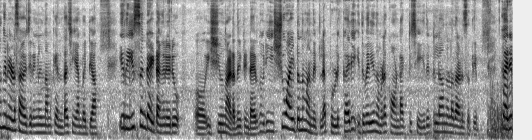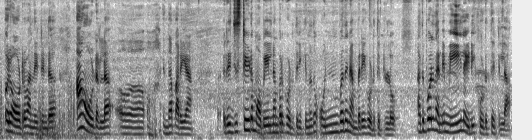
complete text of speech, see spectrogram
അങ്ങനെയുള്ള സാഹചര്യങ്ങളിൽ നമുക്ക് എന്താ ചെയ്യാൻ പറ്റുക? ഈ റീസെന്റായിട്ട് അങ്ങനെ ഒരു ഇഷ്യൂ നടന്നിട്ടുണ്ടായിരുന്നു. ഒരു ഇഷ്യൂ ആയിട്ടൊന്നും വന്നിട്ടില്ല. പുള്ളിക്കാരി ഇതുവരെ നമ്മളെ കോണ്ടാക്ട് ചെയ്തിട്ടില്ല എന്നുള്ളതാണ് സത്യം. കാര്യം ഒരു ഓർഡർ വന്നിട്ടുണ്ട്. ആ ഓർഡറിൽ എന്താ പറയുക രജിസ്റ്റേർഡ് മൊബൈൽ നമ്പർ കൊടുത്തിരിക്കുന്നത് ഒൻപത് നമ്പറേ കൊടുത്തിട്ടുള്ളൂ. അതുപോലെ തന്നെ മെയിൽ ഐ ഡി കൊടുത്തിട്ടില്ല.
